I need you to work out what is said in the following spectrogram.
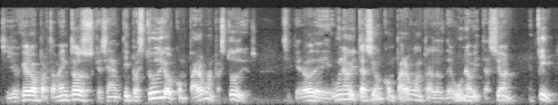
Si yo quiero apartamentos que sean tipo estudio, comparo contra estudios. Si quiero de una habitación, comparo contra los de una habitación. En fin,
